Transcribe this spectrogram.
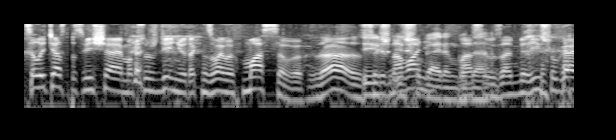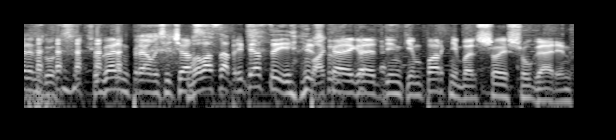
Целый час посвящаем обсуждению так называемых массовых, да, соревнований. Шугарингу, да. Массовых заб- И шугарингу. Шугаринг прямо сейчас. Волоса препятствий. Пока играет Linkin Park, небольшой шугаринг.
